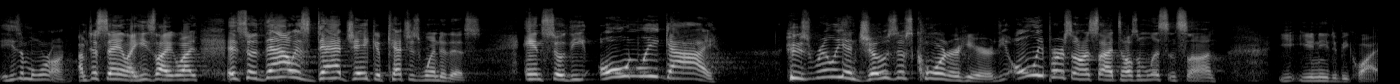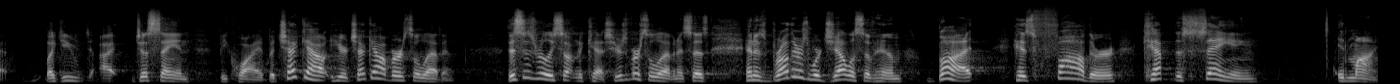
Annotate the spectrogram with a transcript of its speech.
he's a moron. I'm just saying, like, he's like, and so now his dad Jacob catches wind of this. And so the only guy who's really in Joseph's corner here, the only person on his side tells him, listen, son, you, you need to be quiet. Like you, I, just saying, be quiet. But check out here, check out verse 11. This is really something to catch. Here's verse 11. It says, And his brothers were jealous of him, but his father kept the saying in mind.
